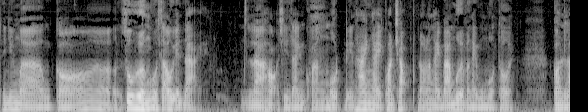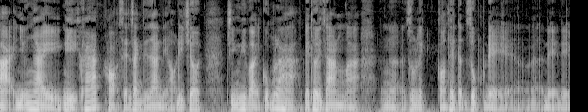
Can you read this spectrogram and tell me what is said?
Thế nhưng mà có xu hướng của xã hội hiện đại là họ chỉ dành khoảng 1 đến 2 ngày quan trọng đó là ngày 30 và ngày mùng 1 thôi còn lại những ngày nghỉ khác, họ sẽ dành thời gian để họ đi chơi chính vì vậy cũng là cái thời gian mà uh, du lịch có thể tận dụng để để để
